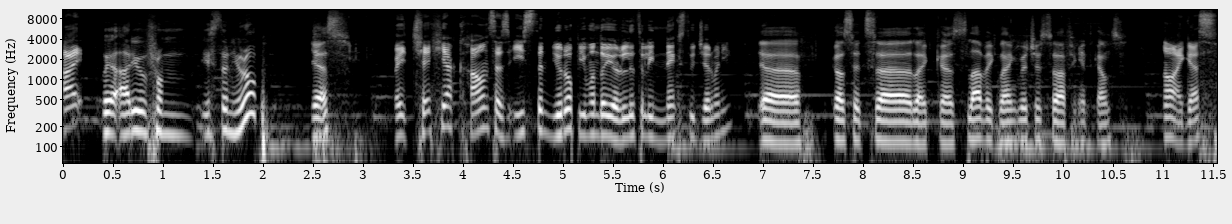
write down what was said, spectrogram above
Hi. Wait, are you from Eastern Europe? Yes. Wait, Czechia counts as Eastern Europe even though you're literally next to Germany? Yeah, because it's uh, like uh, Slavic languages, so I think it counts. No, I guess.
